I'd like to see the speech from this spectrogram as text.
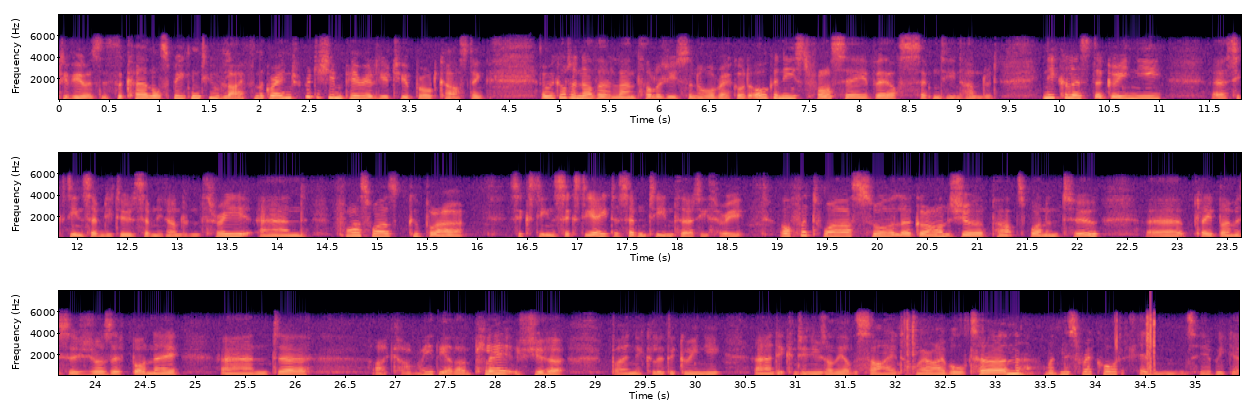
to viewers, this is the Colonel speaking to you live from the Grange, British Imperial YouTube Broadcasting. And we've got another L'Anthologie Sonore record, Organiste Français vers 1700. Nicolas de Grigny, uh, 1672 to 1703, and François Couperin, 1668 to 1733. Offertoire sur le grand jeu, parts 1 and 2, uh, played by Mr. Joseph Bonnet, and uh, I can't read the other one, Jeu by Nicolas de Grigny, and it continues on the other side, where I will turn when this record ends. Here we go.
